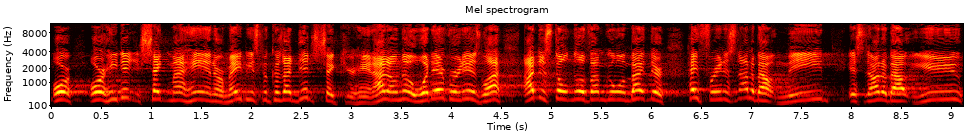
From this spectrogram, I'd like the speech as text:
or, or he didn't shake my hand, or maybe it's because I did shake your hand. I don't know. Whatever it is, well, I, I just don't know if I'm going back there. Hey, friend, it's not about me. It's not about you.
